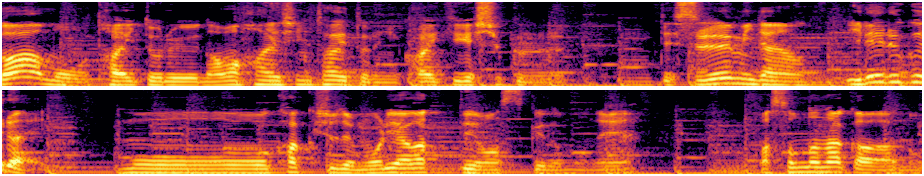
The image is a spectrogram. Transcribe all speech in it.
がもうタイトル生配信タイトルに皆既月食ですみたいなの入れるぐらいもう各所で盛り上がってますけどもね、まあ、そんな中あの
